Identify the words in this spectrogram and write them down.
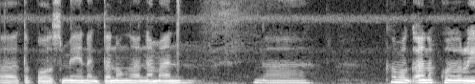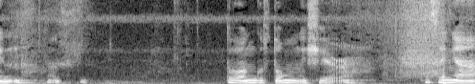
Ah, tapos may nagtanong nga naman na kamag-anak ko rin. At ito ang gusto kong i-share. Kasi nga,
